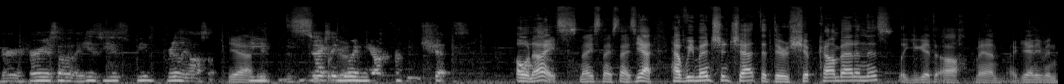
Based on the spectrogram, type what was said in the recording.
various various other. He's he's he's really awesome. Yeah. He- he- this is he's super actually good. doing the art for the ships. Oh, nice, nice, nice, nice. Yeah. Have we mentioned chat that there's ship combat in this? Like you get to, oh man, I can't even.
